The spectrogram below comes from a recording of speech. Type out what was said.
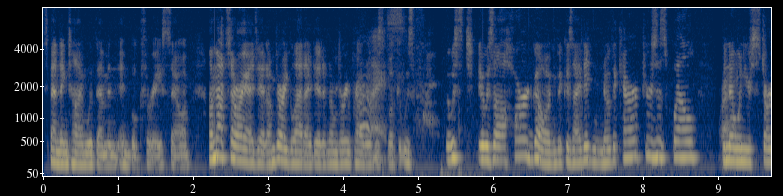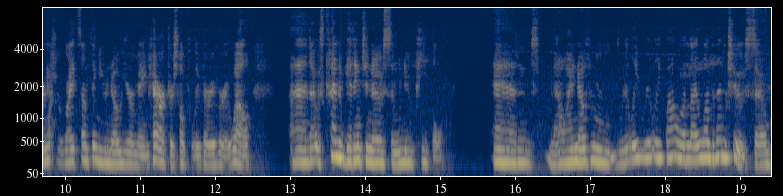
spending time with them in, in book three. So I'm, I'm not sorry I did. I'm very glad I did, and I'm very proud nice. of this book. It was it was it was a hard going because I didn't know the characters as well. Right. You know, when you're starting to write something, you know your main characters hopefully very very well, and I was kind of getting to know some new people, and now I know them really really well, and I love them too. So.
